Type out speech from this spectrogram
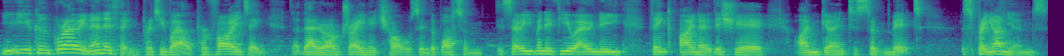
you, you can grow in anything pretty well, providing that there are drainage holes in the bottom. So even if you only think, I know this year I'm going to submit spring onions,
